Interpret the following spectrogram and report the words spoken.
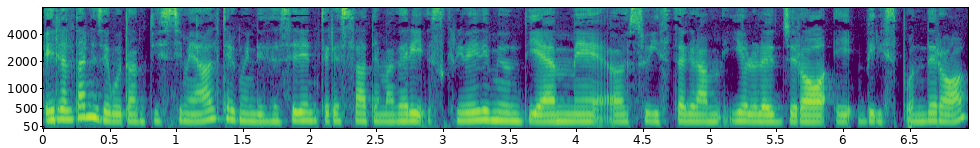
in realtà ne seguo tantissime altre, quindi se siete interessate magari scrivetemi un DM uh, eh, su Instagram, io lo leggerò e vi risponderò.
